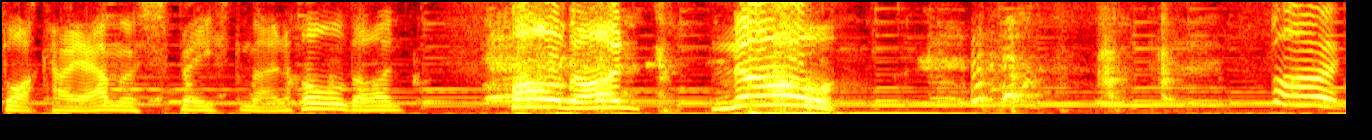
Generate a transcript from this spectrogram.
fuck, I am a spaceman. Hold on. Hold on! No! Fuck!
